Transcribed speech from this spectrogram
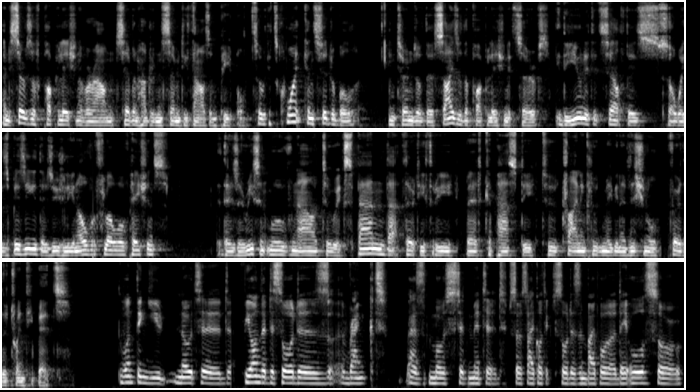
And it serves a population of around 770,000 people. So it's quite considerable in terms of the size of the population it serves. The unit itself is always busy, there's usually an overflow of patients. There's a recent move now to expand that 33 bed capacity to try and include maybe an additional further 20 beds. One thing you noted beyond the disorders ranked as most admitted, so psychotic disorders and bipolar, they also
